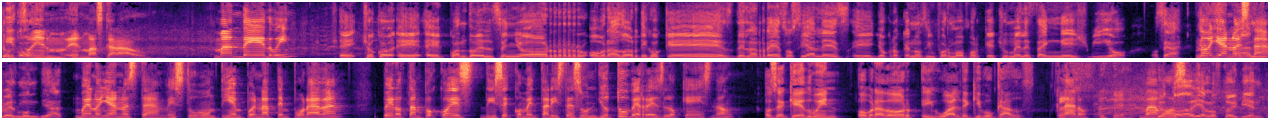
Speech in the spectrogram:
y estoy enmascarado. Mande, Edwin. Eh, Choco, eh, eh, cuando el señor Obrador dijo que es de las redes sociales, yo creo que no se informó porque Chumel está en HBO. O sea, no, ya no está a nivel mundial. Bueno, ya no está. Estuvo un tiempo en la temporada, pero tampoco es, dice comentarista, es un youtuber, es lo que es, ¿no? O sea que Edwin Obrador igual de equivocados. Claro. Vamos. Yo todavía lo estoy viendo.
